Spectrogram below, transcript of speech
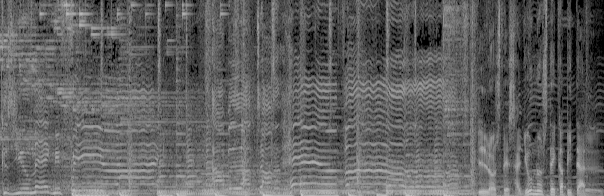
Cause you make me feel. Los desayunos de capital.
